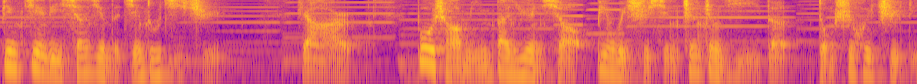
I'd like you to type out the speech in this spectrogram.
并建立相应的监督机制。然而，不少民办院校并未实行真正意义的董事会治理，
